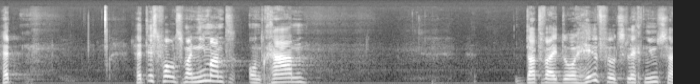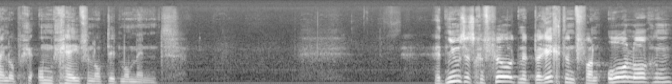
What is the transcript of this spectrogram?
het, het is volgens mij niemand ontgaan dat wij door heel veel slecht nieuws zijn omgeven op dit moment. Het nieuws is gevuld met berichten van oorlogen.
